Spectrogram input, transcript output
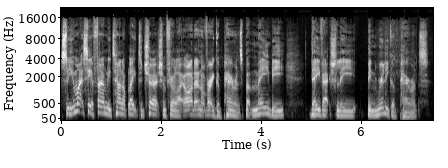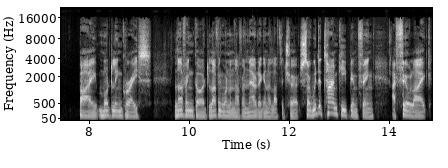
So you might see a family turn up late to church and feel like, oh, they're not very good parents, but maybe they've actually been really good parents by modeling grace, loving God, loving one another, now they're going to love the church. So with the timekeeping thing, I feel like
